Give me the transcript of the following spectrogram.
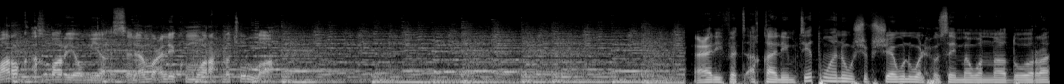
ماروك أخبار يومية. السلام عليكم ورحمة الله. عرفت أقاليم تطوان وشفشاون والحسيمة والناظور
